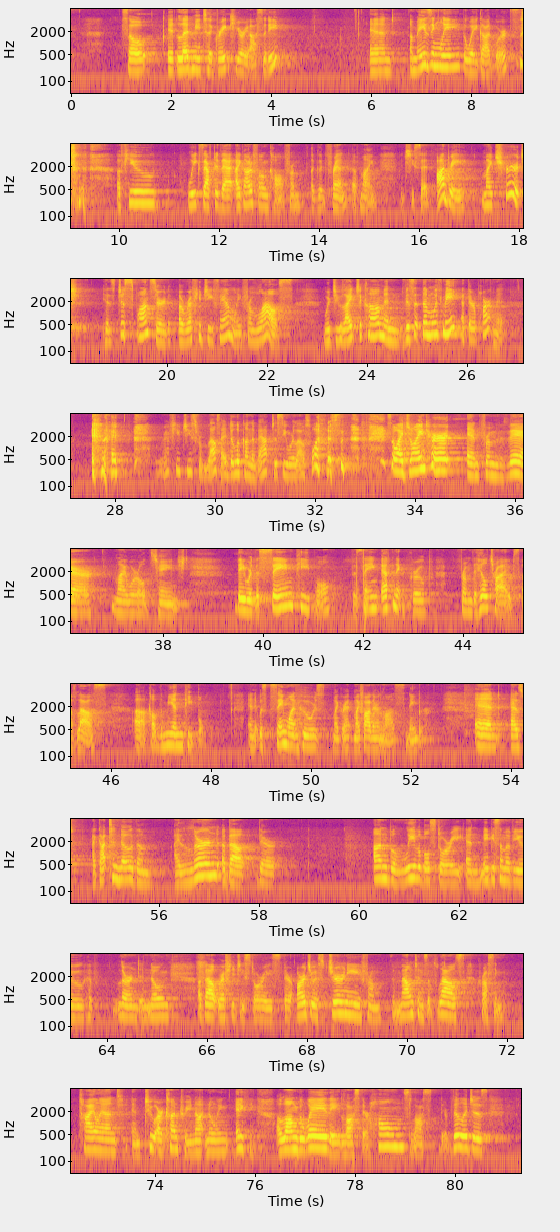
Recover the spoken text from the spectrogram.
So it led me to great curiosity. And amazingly, the way God works, a few weeks after that, I got a phone call from a good friend of mine. And she said, Audrey, my church has just sponsored a refugee family from Laos. Would you like to come and visit them with me at their apartment? And I, refugees from Laos. I had to look on the map to see where Laos was. so I joined her, and from there, my world changed. They were the same people, the same ethnic group from the hill tribes of Laos uh, called the Mien people. And it was the same one who was my, my father in law's neighbor. And as I got to know them, I learned about their unbelievable story, and maybe some of you have learned and known about refugee stories, their arduous journey from the mountains of Laos, crossing Thailand, and to our country, not knowing anything. Along the way, they lost their homes, lost their villages,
